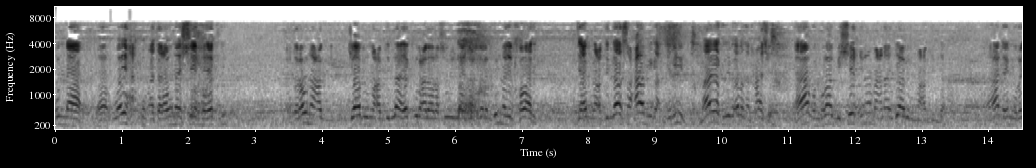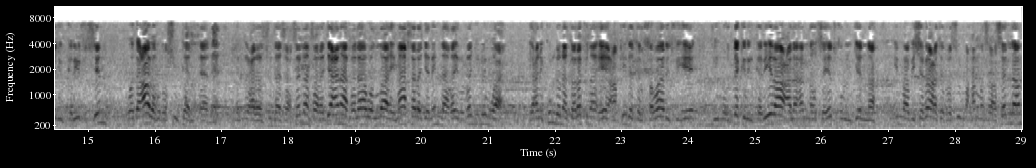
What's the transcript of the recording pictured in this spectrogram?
قلنا آه ويحكم أترون الشيخ يكذب؟ أترون جابر بن عبد الله يكذب على رسول الله صلى الله عليه وسلم؟ قلنا للخوارج. جابر بن عبد الله صحابي جليل ما يكذب ابدا حاشا ها والمراد بالشيخ هنا معناه جابر بن عبد الله. ها لأنه رجل كبير في السن ودعا له الرسول كان يدعو على رسول الله صلى الله عليه وسلم فرجعنا فلا والله ما خرج منا غير رجل واحد. يعني كلنا تركنا إيه عقيدة الخوارج في إيه في مرتكب الكبيرة على أنه سيدخل الجنة إما بشفاعة الرسول محمد صلى الله عليه وسلم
